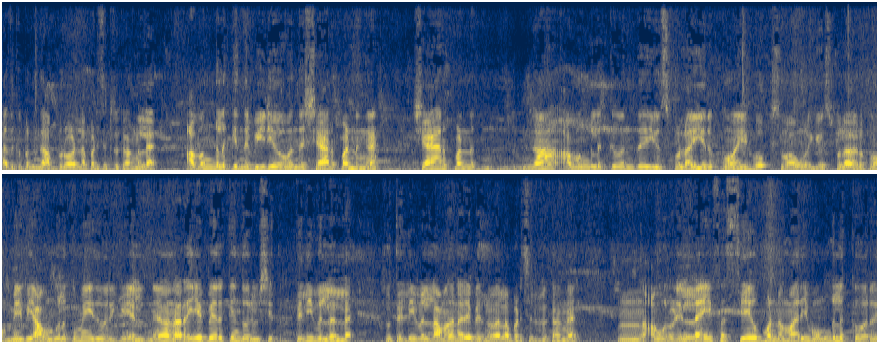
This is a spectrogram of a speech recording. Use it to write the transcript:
அதுக்கப்புறம் இந்த அப்ராடில் படிச்சுட்டு இருக்காங்கல்ல அவங்களுக்கு இந்த வீடியோவை வந்து ஷேர் பண்ணுங்கள் ஷேர் பண்ண அவங்களுக்கு வந்து யூஸ்ஃபுல்லாக இருக்கும். ஐ ஹோப் ஸோ அவங்களுக்கு யூஸ்ஃபுல்லாக இருக்கும். மேபி அவங்களுக்குமே இது வரைக்கும் எல் ஏன்னா நிறைய பேருக்கு இந்த ஒரு விஷயத்தில் தெளிவு இல்லைல்ல ஸோ தெளிவு இல்லாமல் தான் நிறைய பேர் இந்த மாதிரிலாம் படிச்சுட்டு இருக்காங்க. அவங்களுடைய லைஃப்பை சேவ் பண்ண மாதிரி உங்களுக்கு ஒரு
